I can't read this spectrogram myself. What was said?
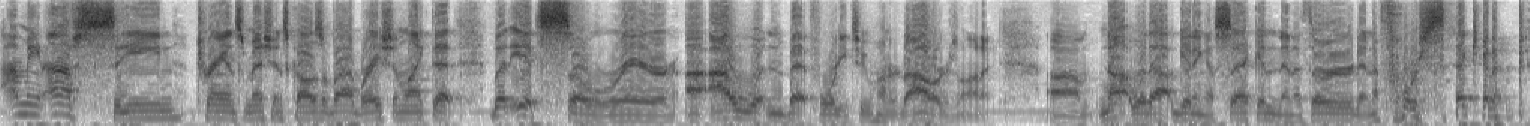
I mean, I've seen transmissions cause a vibration like that, but it's so rare. I, I wouldn't bet forty two hundred dollars on it. Um, not without getting a second and a third and a fourth second opinion.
